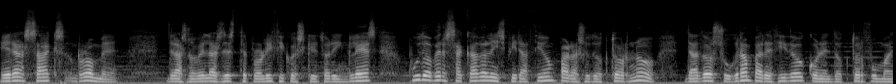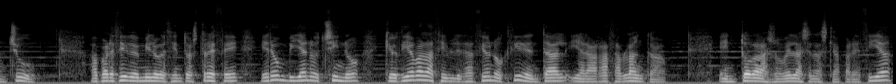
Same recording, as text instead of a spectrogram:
era Sax Rome. De las novelas de este prolífico escritor inglés pudo haber sacado la inspiración para su Doctor No, dado su gran parecido con el Doctor Fu Manchu. Aparecido en 1913, era un villano chino que odiaba la civilización occidental y a la raza blanca. En todas las novelas en las que aparecía,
